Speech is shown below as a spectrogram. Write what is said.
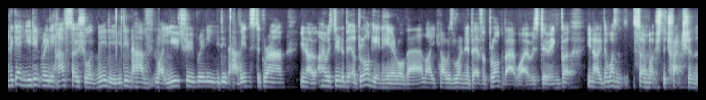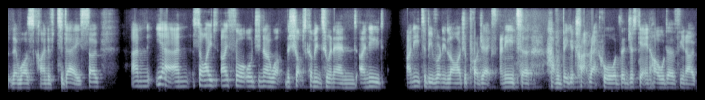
and again you didn't really have social media. You didn't have like youtube really. You didn't have instagram. You know i was doing a bit of blogging here or there. Like i was running a bit of a blog about what i was doing. But you know there wasn't so much the traction that there was kind of today. So and yeah and so i i thought well do you know what? The shop's coming to an end. I need I need to be running larger projects. I need to have a bigger track record than just getting hold of, you know,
